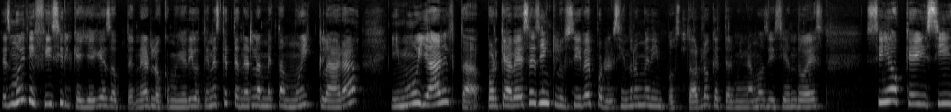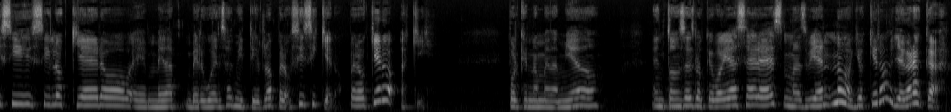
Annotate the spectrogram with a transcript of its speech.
es muy difícil que llegues a obtenerlo. Como yo digo, tienes que tener la meta muy clara y muy alta, porque a veces inclusive por el síndrome de impostor lo que terminamos diciendo es, sí, ok, sí, sí, sí lo quiero, eh, me da vergüenza admitirlo, pero sí, sí quiero, pero quiero aquí, porque no me da miedo. Entonces lo que voy a hacer es más bien, no, yo quiero llegar acá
